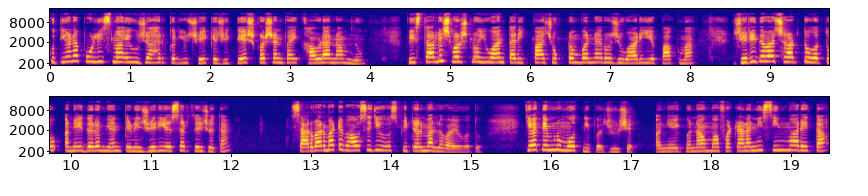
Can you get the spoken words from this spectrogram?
કુતિયાણા પોલીસમાં એવું જાહેર કર્યું છે કે જીતેશ કરશનભાઈ ખાવડા નામનું પિસ્તાલીસ વર્ષનો યુવાન તારીખ પાંચ ઓક્ટોબરના રોજ વાડીએ પાકમાં ઝેરી દવા છાંટતો હતો અને એ દરમિયાન તેણે ઝેરી અસર થઈ જતાં સારવાર માટે ભાવસીજી હોસ્પિટલમાં લવાયો હતો. ત્યાં તેમનું મોત નીપજ્યું છે. અને એક બનાવમાં ફટાણાની સીમમાં રહેતા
